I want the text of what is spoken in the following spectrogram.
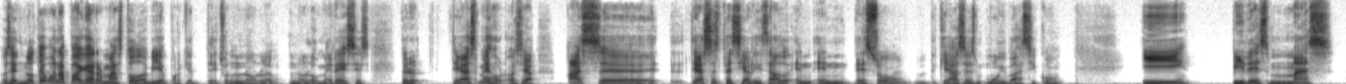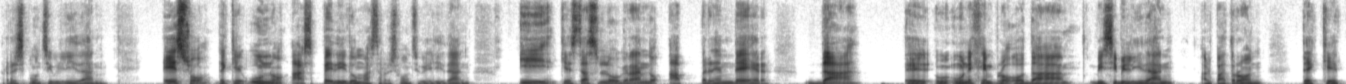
O sea, no te van a pagar más todavía porque de hecho no lo, no lo mereces, pero te has mejor, o sea, has, eh, te has especializado en, en eso que haces muy básico y pides más responsabilidad. Eso de que uno has pedido más responsabilidad y que estás logrando aprender da eh, un ejemplo o da visibilidad al patrón de que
